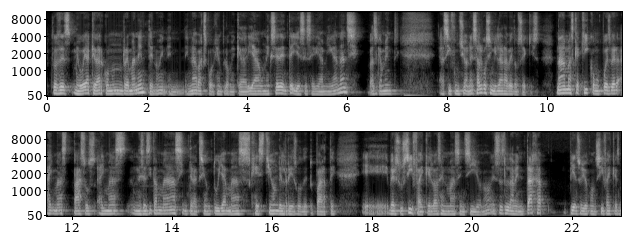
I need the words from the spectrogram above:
Entonces me voy a quedar con un remanente, ¿no? En, en, AVAX, por ejemplo, me quedaría un excedente y ese sería mi ganancia, básicamente así funciona. Es algo similar a B2X. Nada más que aquí, como puedes ver, hay más pasos, hay más, necesita más interacción tuya, más gestión del riesgo de tu parte eh, versus CIFI, que lo hacen más sencillo, ¿no? Esa es la ventaja, pienso yo, con CIFI, que es,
